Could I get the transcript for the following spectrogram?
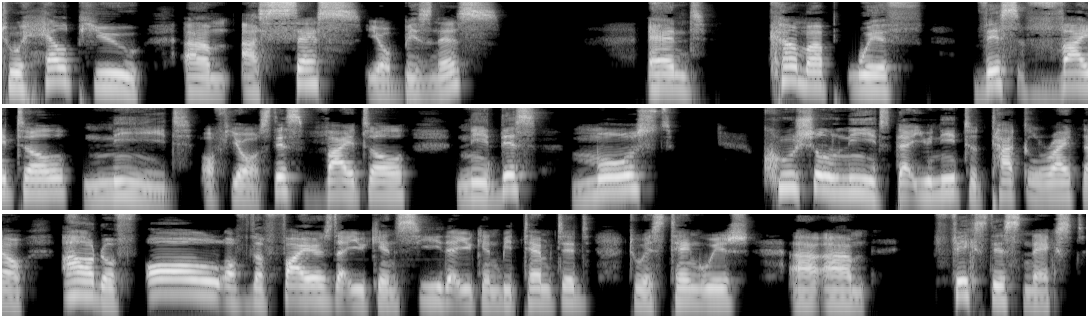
to help you um, assess your business and come up with this vital need of yours, this vital need, this most crucial need that you need to tackle right now out of all of the fires that you can see that you can be tempted to extinguish uh, um, fix this next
